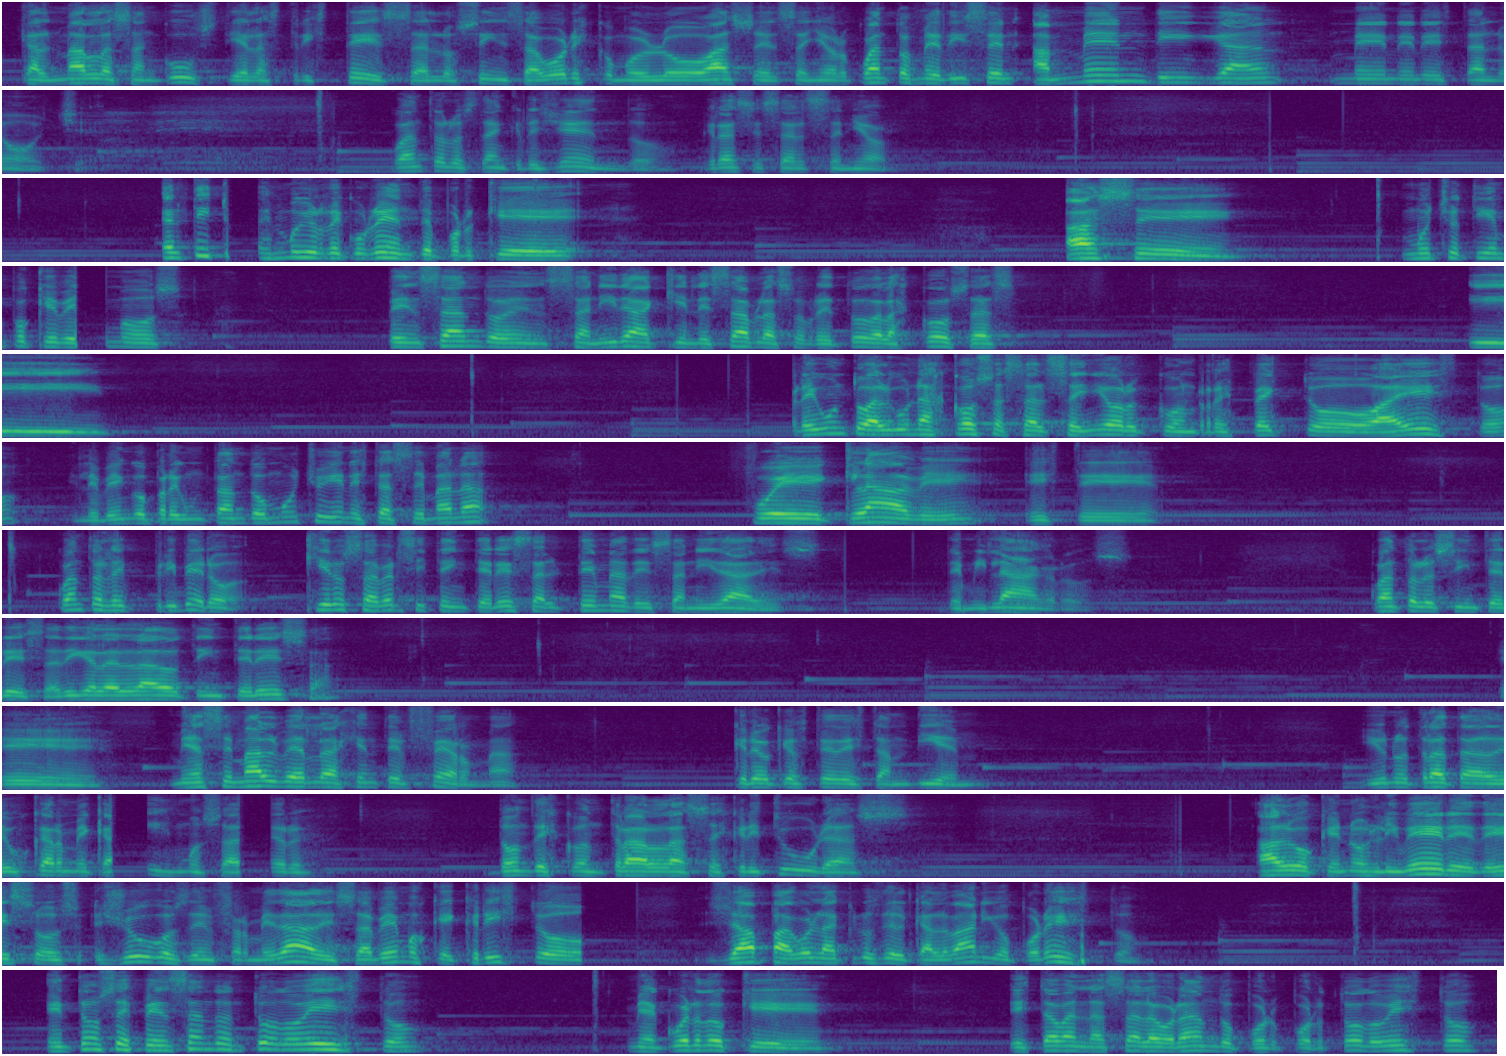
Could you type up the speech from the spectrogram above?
calmar las angustias, las tristezas, los sinsabores como lo hace el Señor. ¿Cuántos me dicen amén? Digan amén en esta noche. ¿Cuántos lo están creyendo? Gracias al Señor. El título es muy recurrente porque hace mucho tiempo que venimos pensando en sanidad, quien les habla sobre todas las cosas. Y pregunto algunas cosas al Señor con respecto a esto. Le vengo preguntando mucho y en esta semana fue clave. Este, ¿Cuántos le, primero, quiero saber si te interesa el tema de sanidades, de milagros. ¿Cuánto les interesa? Dígale al lado, ¿te interesa? Eh, me hace mal ver la gente enferma. Creo que ustedes también. Y uno trata de buscar mecanismos, a ver dónde encontrar las escrituras, algo que nos libere de esos yugos de enfermedades. Sabemos que Cristo ya pagó la cruz del Calvario por esto. Entonces, pensando en todo esto, me acuerdo que estaba en la sala orando por, por todo esto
